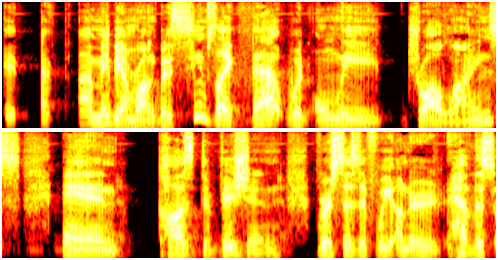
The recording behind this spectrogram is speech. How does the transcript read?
It, I, I, maybe I'm wrong, but it seems like that would only draw lines and cause division versus if we under have this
